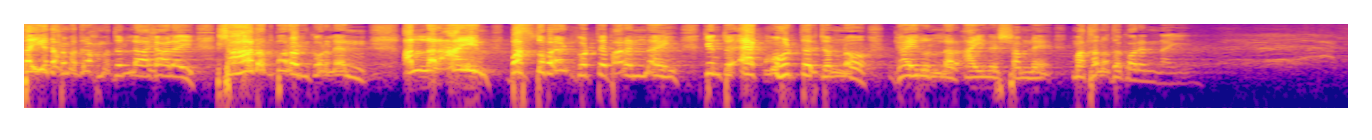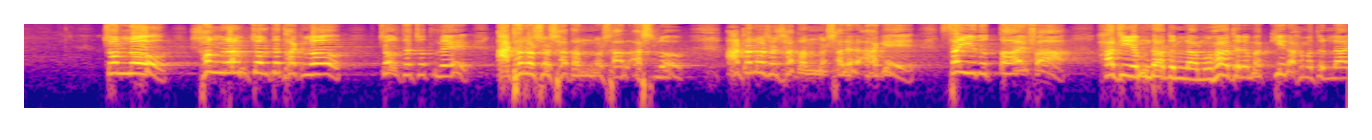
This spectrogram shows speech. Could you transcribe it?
সৈয়দ আহমদ রহমতুল্লাহ আলাই শাহাদত বরণ করলেন। আল্লাহর আইন বাস্তবায়ন করতে পারেন নাই, কিন্তু এক মুহূর্তের জন্য গাইরুল্লাহর আইনের সামনে মাথা নত করেন নাই। চলল, সংগ্রাম চলতে থাকল চলতে চলতে আঠারোশো সাতান্ন সাল আসলো। আঠারোশো সাতান্ন সালের আগে সঈদুত তাইফা হাজি এমদাদুল্লাহ মুহাজের মক্কি রহমতুল্লাহ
